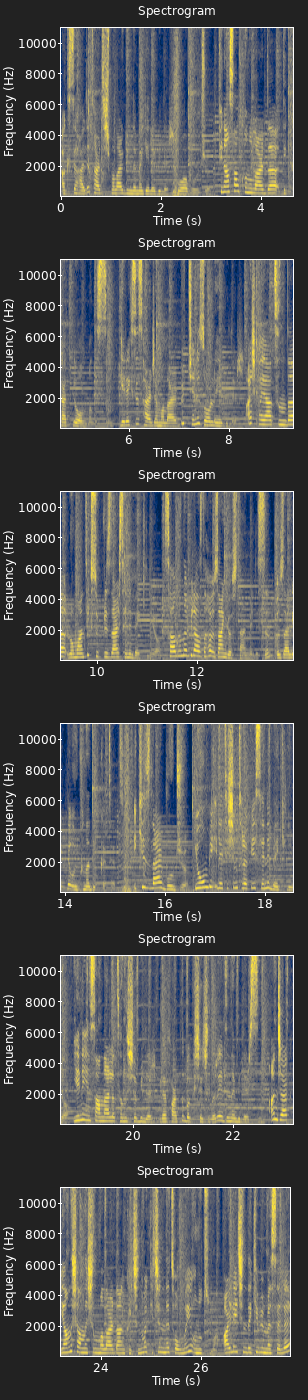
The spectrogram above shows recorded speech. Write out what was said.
aksi halde tartışmalar gündeme gelebilir. Boğa burcu. Finansal konularda dikkatli olmalısın. Gereksiz harcamalar bütçeni zorlayabilir. Aşk hayatında romantik sürprizler seni bekliyor. Sağlığına biraz daha özen göstermelisin. Özellikle uykuna dikkat et. İkizler Burcu. Yoğun bir iletişim trafiği seni bekliyor. Yeni insanlarla tanışabilir ve farklı bakış açıları edinebilirsin. Ancak yanlış anlaşılmalardan kaçınmak için net olmayı unutma. Aile içindeki bir mesele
